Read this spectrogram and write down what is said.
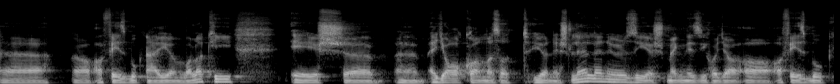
uh, a Facebooknál jön valaki, és egy alkalmazott jön és leellenőrzi, és megnézi, hogy a, a, a Facebook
